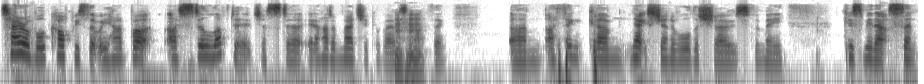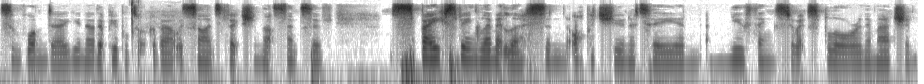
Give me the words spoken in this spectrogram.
terrible copies that we had, but I still loved it. Just uh, it had a magic about mm-hmm. it. I think. Um, I think um, next gen of all the shows for me gives me that sense of wonder. You know that people talk about with science fiction, that sense of space being limitless and opportunity and, and new things to explore and imagine.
